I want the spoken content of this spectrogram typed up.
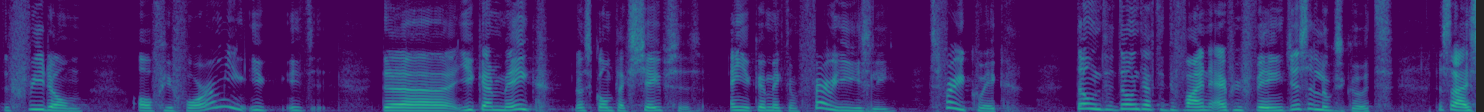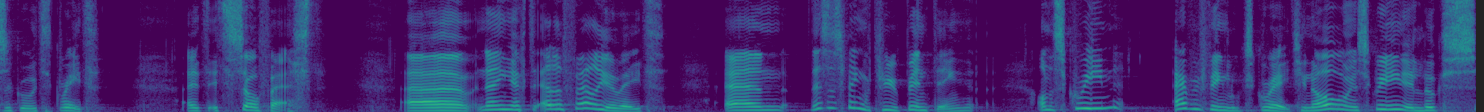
the freedom of your form. You, you, it, the, you can make those complex shapes, and you can make them very easily. It's very quick. Don't, don't have to define everything, just it looks good. The size is good, great. It, it's so fast. Uh, then you have to evaluate. And this is the thing with 3D printing. On the screen, everything looks great. You know, on the screen, it looks,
